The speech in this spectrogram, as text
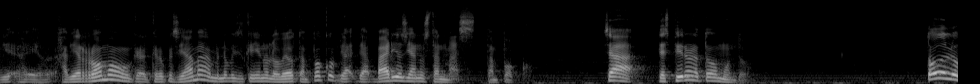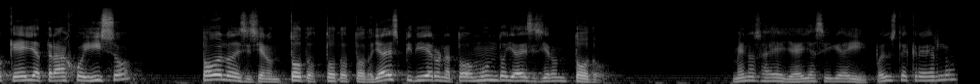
eh, Javier, Romo, creo que se llama, es que yo no lo veo tampoco, varios ya no están más, tampoco. O sea, despidieron a todo el mundo. Todo lo que ella trajo y hizo, todo lo deshicieron, todo, todo, todo. Ya despidieron a todo el mundo, ya deshicieron todo. Menos a ella, ella sigue ahí. ¿Puede usted creerlo?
